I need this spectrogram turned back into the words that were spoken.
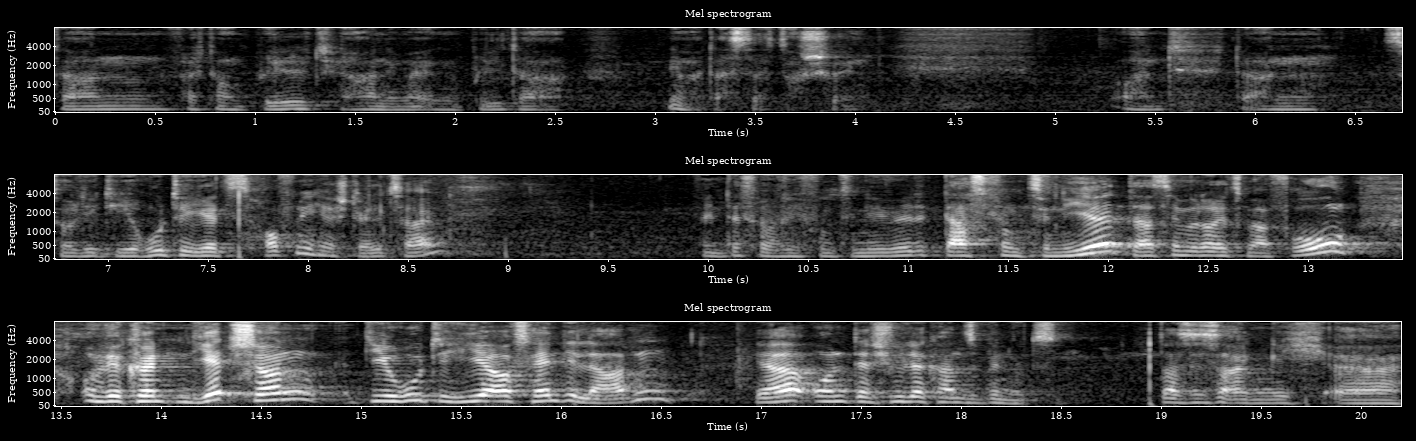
dann vielleicht noch ein Bild, ja, nehmen wir irgendein Bild da, nehmen wir das, das ist doch schön. Und dann sollte die Route jetzt hoffentlich erstellt sein. Wenn das hoffentlich funktionieren würde. Das funktioniert, da sind wir doch jetzt mal froh. Und wir könnten jetzt schon die Route hier aufs Handy laden ja, und der Schüler kann sie benutzen. Das ist eigentlich, äh,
